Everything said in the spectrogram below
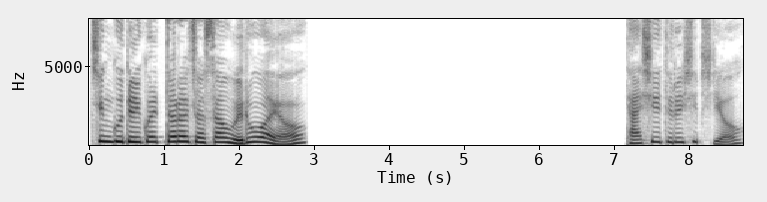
친구들과 떨어져서 외로워요. 다시 들으십시오.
